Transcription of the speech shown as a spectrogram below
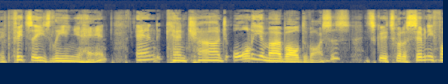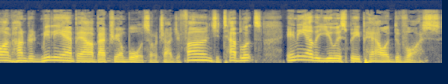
it fits easily in your hand and can charge all of your mobile devices. It's, it's got a 7500 milliamp hour battery on board, so it'll charge your phones, your tablets, any other USB powered device.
